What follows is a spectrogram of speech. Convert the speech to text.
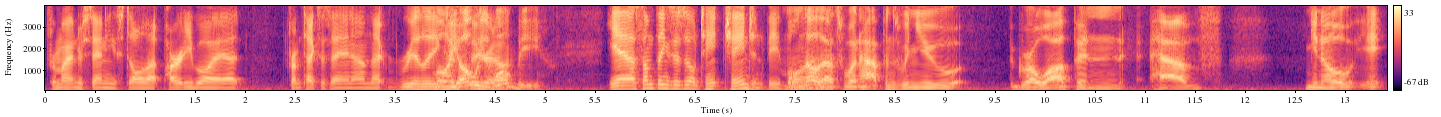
from my understanding, he's still that party boy at from Texas A&M that really. well he always will out. be Yeah, some things just don't ta- change in people. Well, no, that's what happens when you grow up and have, you know, it,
